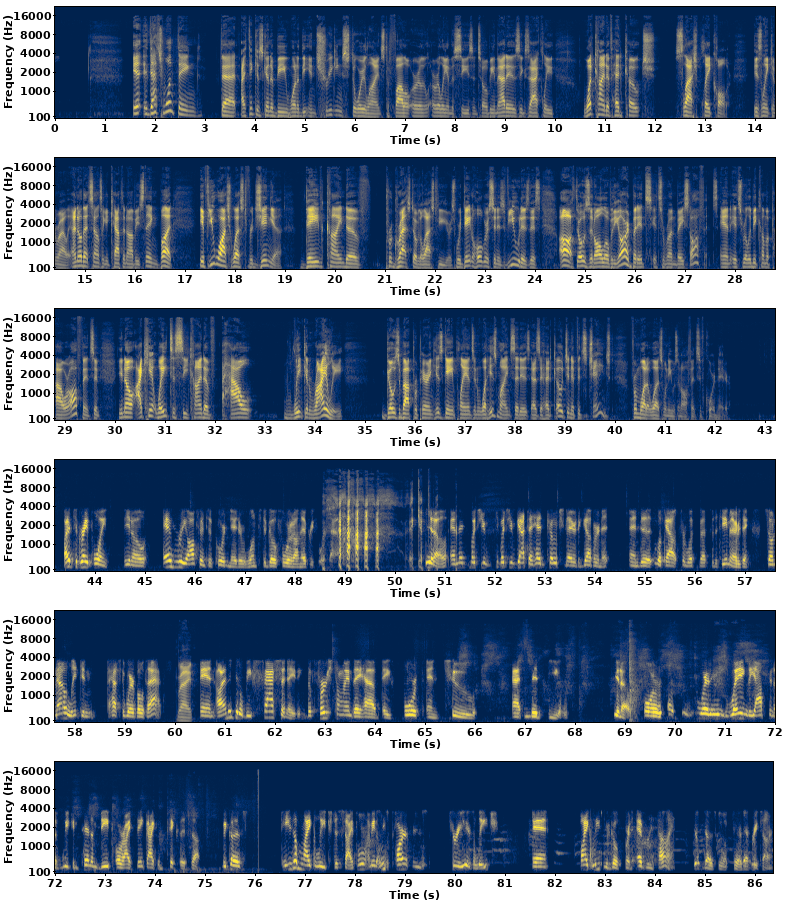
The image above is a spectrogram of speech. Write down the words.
It, it, that's one thing that I think is going to be one of the intriguing storylines to follow early, early in the season, Toby, and that is exactly what kind of head coach slash play caller is Lincoln Riley. I know that sounds like a captain obvious thing, but if you watch West Virginia – they've kind of progressed over the last few years, where Dana Holgorsen is viewed as this, oh, throws it all over the yard, but it's it's a run based offense, and it's really become a power offense. And you know, I can't wait to see kind of how Lincoln Riley goes about preparing his game plans and what his mindset is as a head coach, and if it's changed from what it was when he was an offensive coordinator. It's a great point. You know, every offensive coordinator wants to go for it on every fourth down. you know, and then but you but you've got the head coach there to govern it and to look out for what's best for the team and everything. So now Lincoln has to wear both hats. Right. And I think it'll be fascinating the first time they have a fourth and two at midfield. You know, or, or where he's weighing the option of we can pin them deep, or I think I can pick this up because he's a Mike Leach disciple. I mean, at least part of his tree is Leach, and Mike Leach would go for it every time. Still does go for it every time.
